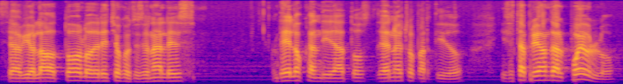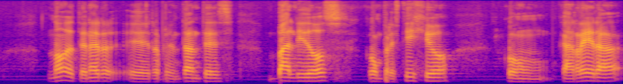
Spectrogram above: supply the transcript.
Se ha violado todos los derechos constitucionales de los candidatos de nuestro partido y se está privando al pueblo ¿no? de tener eh, representantes válidos, con prestigio, con carrera,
